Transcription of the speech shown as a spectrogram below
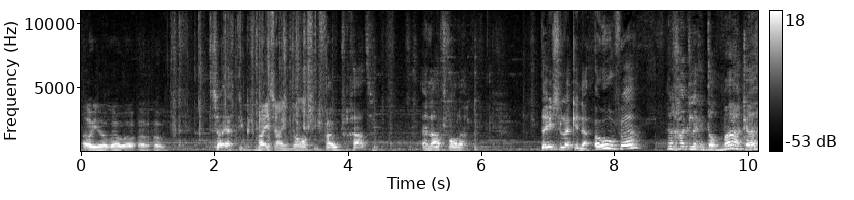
Oh, joh, wow, wow, oh, oh. Het zou echt typisch mij zijn dan als hij fout gaat. En laat vallen. Deze lekker in de oven. En dan ga ik lekker dat maken.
